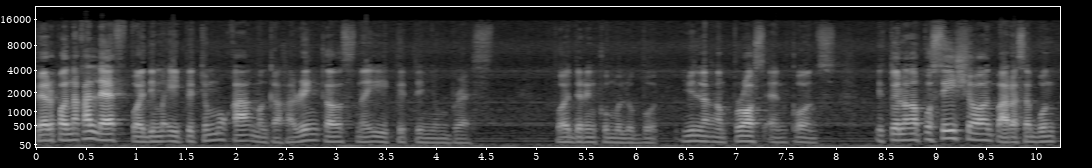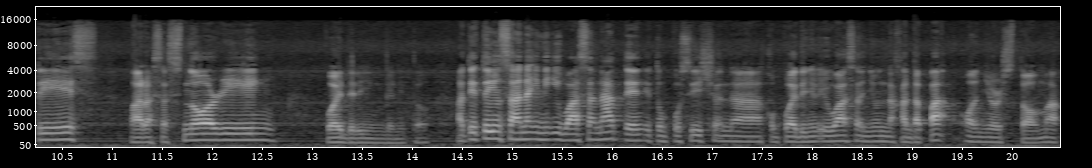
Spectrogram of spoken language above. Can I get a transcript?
Pero pag naka-left, pwede maipit yung muka, magkaka-wrinkles, naiipit din yung breast. Pwede rin kumulubot. Yun lang ang pros and cons. Ito lang ang position para sa buntis, para sa snoring, pwede rin yung ganito. At ito yung sana iniiwasan natin, itong position na kung pwede nyo iwasan yung nakadapa on your stomach.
